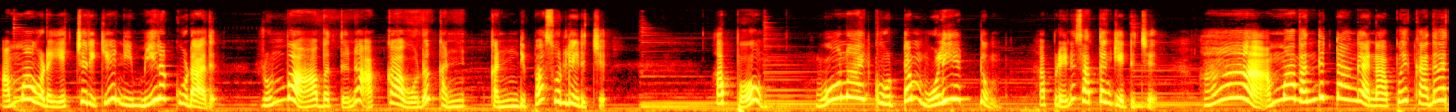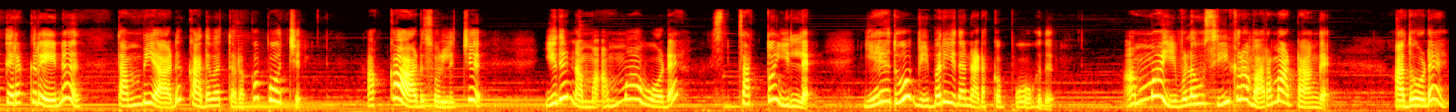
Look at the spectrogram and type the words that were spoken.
அம்மாவோட எச்சரிக்கையை நீ மீறக்கூடாது ரொம்ப ஆபத்துன்னு அக்காவோடு கண் கண்டிப்பாக சொல்லிடுச்சு. அப்போ ஓநாய் கூட்டம் ஒளியட்டும் அப்படின்னு சத்தம் கேட்டுச்சு. ஆ அம்மா வந்துட்டாங்க நான் போய் கதவை திறக்கிறேன்னு தம்பி ஆடு கதவை திறக்க போச்சு. அக்கா ஆடு சொல்லிச்சு இது நம்ம அம்மாவோட சத்தம் இல்லை. ஏதோ விபரீதம் நடக்க போகுது. அம்மா இவ்வளவு சீக்கிரம் வரமாட்டாங்க. அதோட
